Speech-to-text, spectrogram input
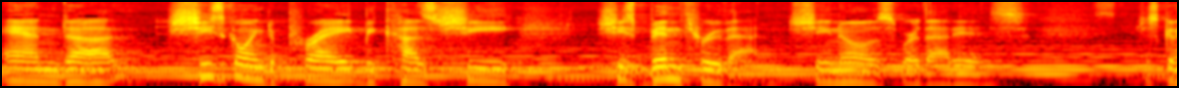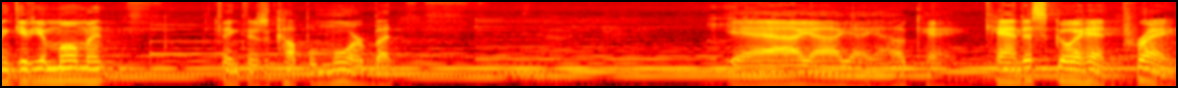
And uh, she's going to pray because she, she's been through that. She knows where that is. Just going to give you a moment. I think there's a couple more, but yeah, yeah, yeah, yeah. Okay. Candace, go ahead. Pray.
